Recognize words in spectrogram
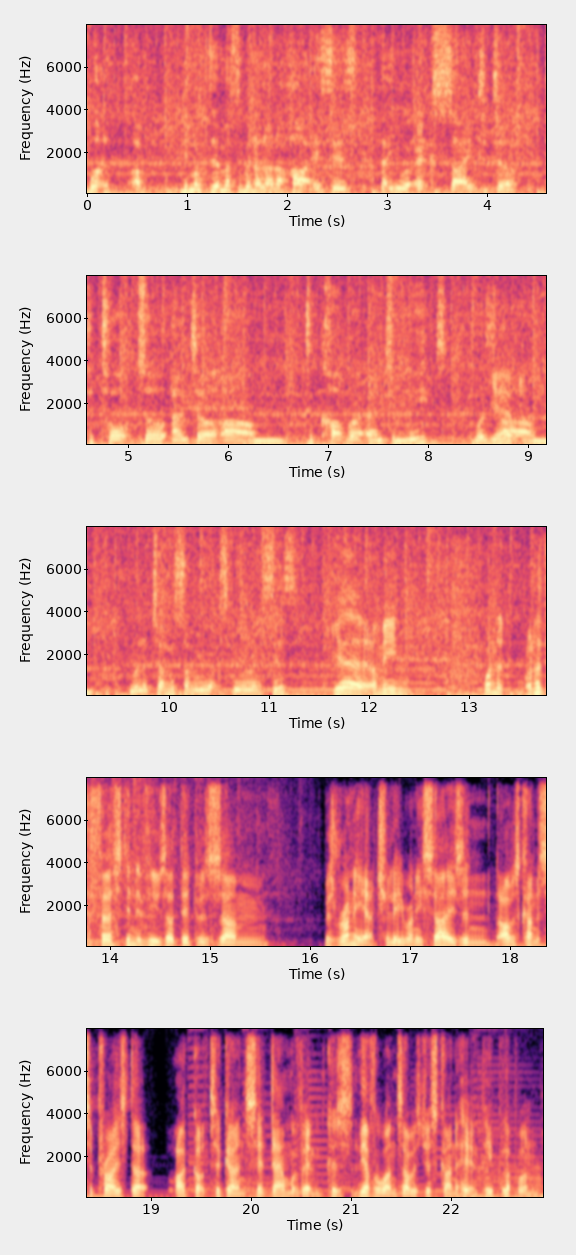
what? Uh, you must there must have been a lot of artists that you were excited to to talk to and to um to cover and to meet. Was Yeah. um, you want to tell me some of your experiences? Yeah, I mean, one of one of the first interviews I did was um, was Roni actually, Roni Size, and I was kind of surprised that I got to go and sit down with him because the other ones I was just kind of hitting people up on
